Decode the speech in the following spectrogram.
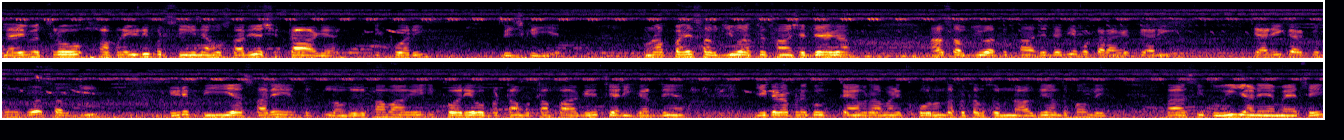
ਲੈ ਵੀ ਮਿੱਤਰੋ, ਆਪਣੀ ਜਿਹੜੀ ਬਰਸੀਨ ਹੈ ਉਹ ਸਾਰੀਆਂ ਛਿੱਟਾ ਆ ਗਿਆ, ਇੱਕ ਵਾਰੀ ਬੀਜ ਗਈ ਹੈ ਹੁਣ ਆਪਾਂ ਇਹ ਸਬਜ਼ੀ ਵਾਸਤੇ ਥਾਂ ਛੱਡਿਆ ਹੈਗਾ। ਆਹ ਸਬਜ਼ੀ ਵਾਸਤੇ ਥਾਂ ਛੱਡਿਆ ਦੀ ਆਪਾਂ ਕਰਾਂਗੇ ਤਿਆਰੀ। ਤਿਆਰੀ ਕਰਕੇ ਤੁਹਾਨੂੰ ਜੋ ਸਬਜ਼ੀ, ਜਿਹੜੇ ਬੀ ਆ, ਸਾਰੇ ਲਾਉਂਦੇ ਦਿਖਾਵਾਂਗੇ। ਇੱਕ ਵਾਰੀ ਆਪਾਂ ਬੱਟਾਂ ਬੁੱਟਾਂ ਪਾ ਕੇ ਤਿਆਰੀ ਕਰਦੇ ਹਾਂ। ਜੇਕਰ ਆਪਣੇ ਕੋਲ ਕੈਮਰਾਮੈਨ ਖੋਰ ਹੁੰਦਾ, ਫਿਰ ਤਾਂ ਤੁਹਾਨੂੰ ਨਾਲ ਦੀ ਨਾਲ ਦਿਖਾਉਂਦੇ। ਪਰ ਅਸੀਂ ਦੋ ਹੀ ਜਾਣੇ ਆ ਮੈਂ ਤੇ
